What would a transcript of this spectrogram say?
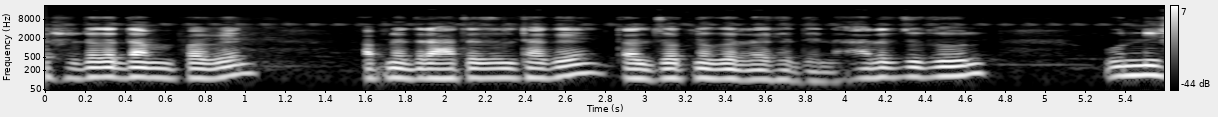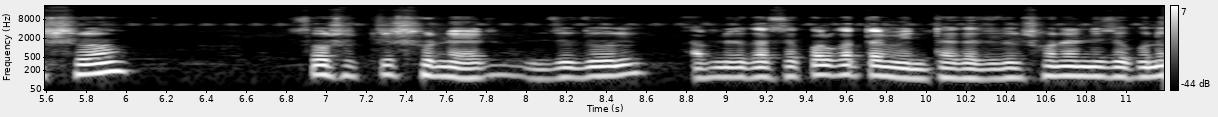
একশো টাকা দাম পাবেন। আপনাদের হাতে যদি থাকে, তাহলে যত্ন করে রেখে দিন। আর যদি উনিশশো চৌষট্টি সনের যদুল আপনার কাছে কলকাতা মিন থাকে যদি সোনের নিচে কোনো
